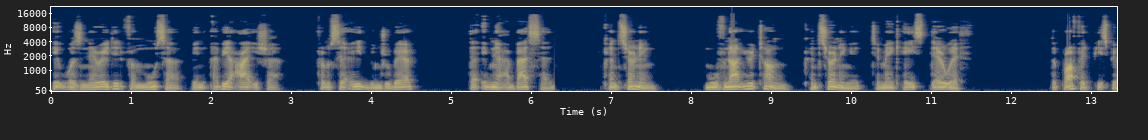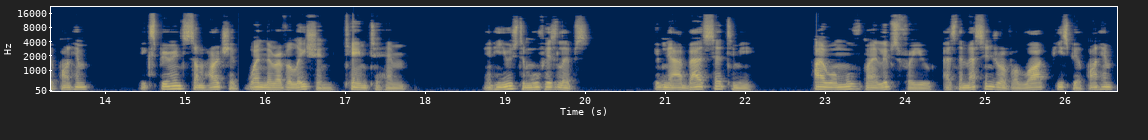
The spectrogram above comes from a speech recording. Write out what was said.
It was narrated from Musa bin Abi Aisha from Sa'id bin Jubair that Ibn Abbas said, concerning, Move not your tongue concerning it to make haste therewith the Prophet, peace be upon him, experienced some hardship when the revelation came to him, and he used to move his lips. Ibn Abbas said to me, I will move my lips for you, as the Messenger of Allah, peace be upon him,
